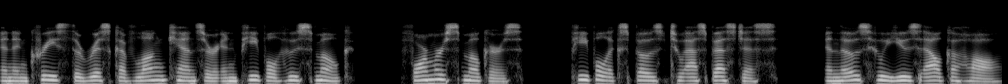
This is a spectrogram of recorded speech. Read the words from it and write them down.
and increase the risk of lung cancer in people who smoke, former smokers, people exposed to asbestos, and those who use alcohol.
